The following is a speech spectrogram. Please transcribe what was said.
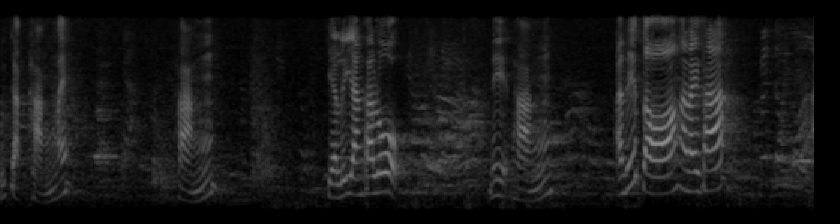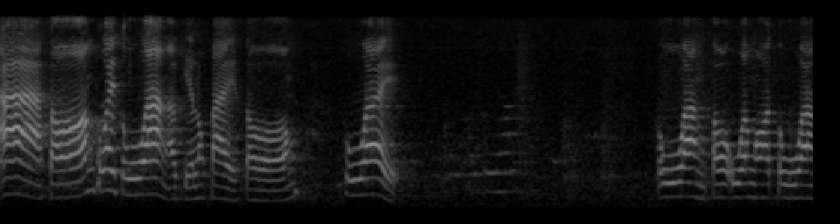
รู้จักถังไหม ถัง เขียนหรือยังคะลูก นี่ถัง อันที่สองอะไรคะ อ่าสองถ้วยตวง เอาเขียนลงไปสองถ้วยตวงตออวงอตวง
